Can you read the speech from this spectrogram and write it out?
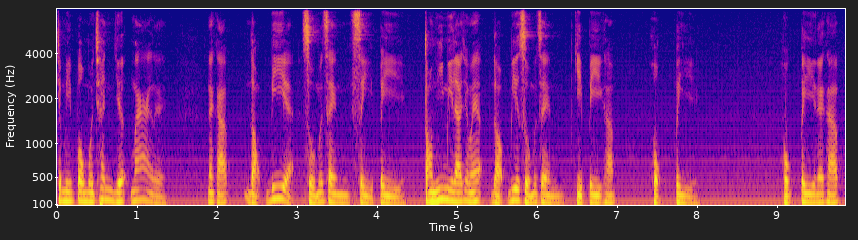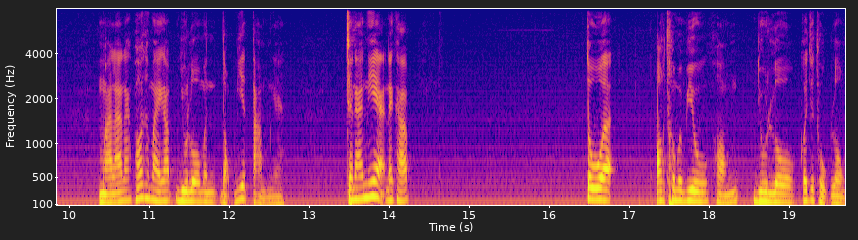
จะมีโปรโมชั่นเยอะมากเลยนะครับดอกเบี้ยศูนย์เปอร์เซ็นต์สี่ปี ตอนนี้มีแล้วใช่ไหมดอกเบี้ยศูนย์เปอร์เซ็นต์กี่ปีครับหกปีหกปีนะครับ มาแล้วนะ เพราะทำไมครับยูโรมันดอกเบี้ยต่ำไงฉะนั้นเนี่ยนะครับ ตัว automobile ของยูโรก็จะถูกลง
